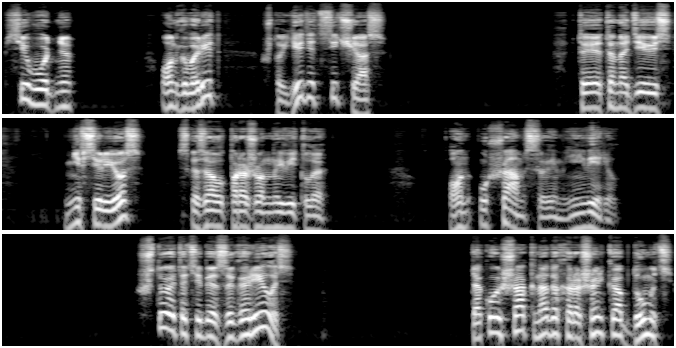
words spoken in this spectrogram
Сегодня. Он говорит, что едет сейчас. Ты это, надеюсь, не всерьез? сказал пораженный Витла. Он ушам своим не верил. Что это тебе загорелось? Такой шаг надо хорошенько обдумать.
